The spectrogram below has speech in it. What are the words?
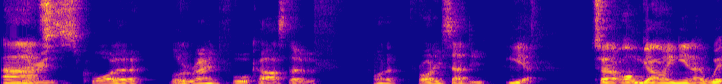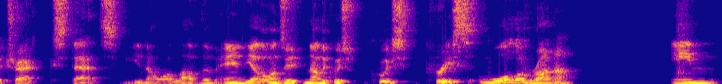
uh, there is quite a lot of rain forecast over kind of Friday, Saturday. yeah. So I'm going, you know, wet track stats. You know, I love them. And the other one's another Chris, Chris, Chris Waller runner in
